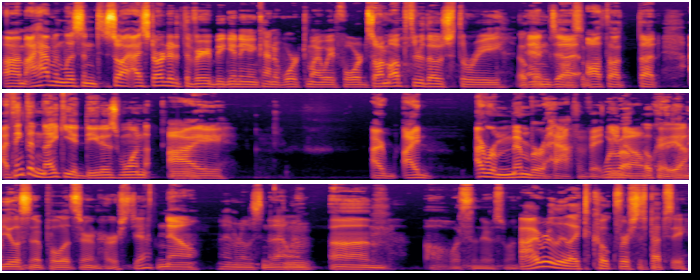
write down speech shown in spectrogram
Um, I haven't listened, so I, I started at the very beginning and kind of worked my way forward. So I'm up through those three, Okay, and uh, awesome. I thought that I think the Nike Adidas one, Mm. I, I, I, I remember half of it. What you about know? Okay, Have you listened to Pulitzer and Hearst yet? No, I haven't listened to that one. Um, oh, what's the newest one? I really liked Coke versus Pepsi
